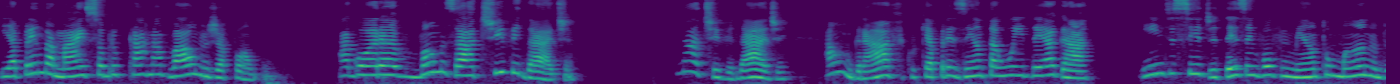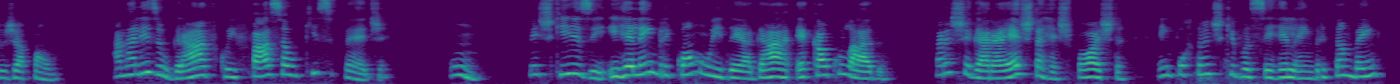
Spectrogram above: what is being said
e aprenda mais sobre o carnaval no Japão. Agora, vamos à atividade. Na atividade, há um gráfico que apresenta o IDH, Índice de Desenvolvimento Humano do Japão. Analise o gráfico e faça o que se pede. 1. Um, pesquise e relembre como o IDH é calculado. Para chegar a esta resposta, é importante que você relembre também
